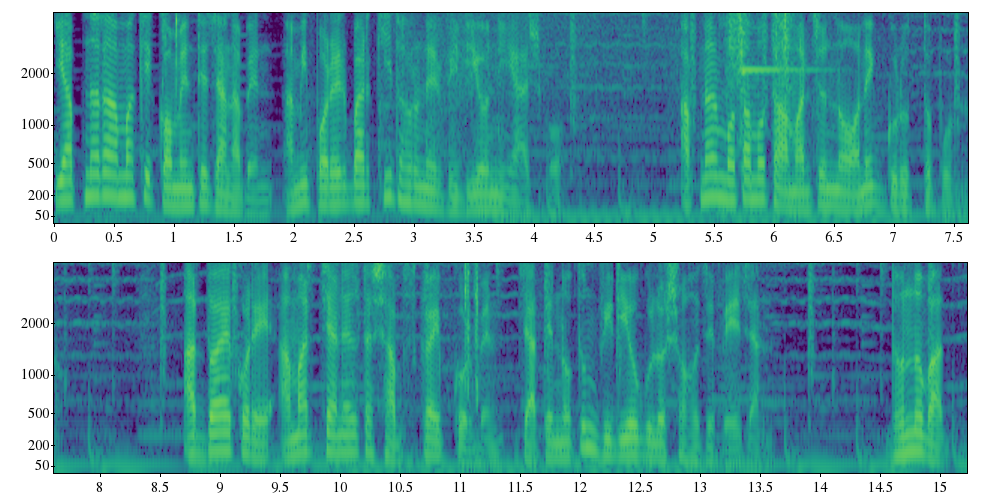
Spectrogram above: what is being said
ই আপনারা আমাকে কমেন্টে জানাবেন, আমি পরের বার কী ধরনের ভিডিও নিয়ে আসব। আপনার মতামত আমার জন্য অনেক গুরুত্বপূর্ণ। আর দয়া করে আমার চ্যানেলটা সাবস্ক্রাইব করবেন, যাতে নতুন ভিডিওগুলো সহজে পেয়ে যান। ধন্যবাদ।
